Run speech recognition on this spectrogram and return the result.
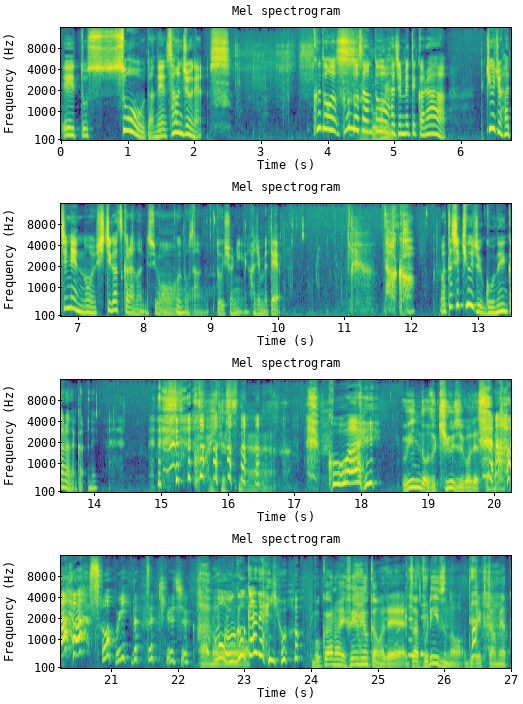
えっ、とそうだね30年。工藤工藤さんと始めてから98年の7月からなんですよ工藤さんと一緒に始めて。なんか私95年からだからね。すごいですね。怖い。Windows95 ですよね。そう Windows95、あのーもう動かないよ。僕はあの FM 横浜でザ・ブリーズのディレクターもやって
